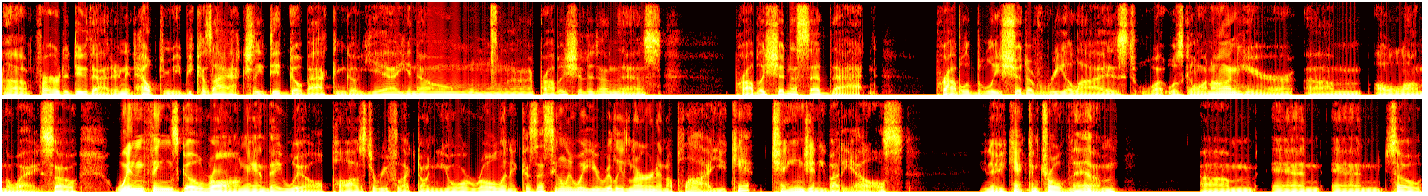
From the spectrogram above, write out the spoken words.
uh, for her to do that. And it helped me because I actually did go back and go, yeah, you know, mm, I probably should have done this. Probably shouldn't have said that. Probably should have realized what was going on here um, all along the way. So, when things go wrong, and they will, pause to reflect on your role in it because that's the only way you really learn and apply. You can't change anybody else. You know, you can't control them um, and and so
